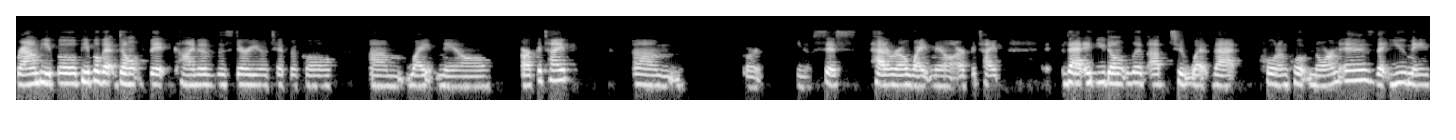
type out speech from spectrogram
brown people people that don't fit kind of the stereotypical um, white male archetype um, or you know cis hetero white male archetype that if you don't live up to what that quote unquote norm is that you may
